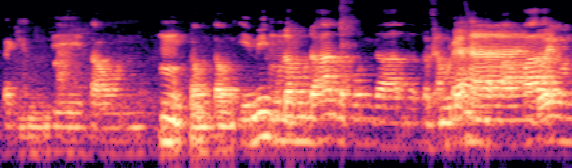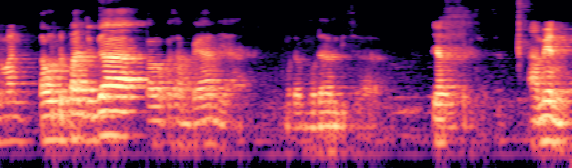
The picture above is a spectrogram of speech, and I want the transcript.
Pengen di tahun Hmm. tahun-tahun ini Hmm. mudah-mudahan ataupun nggak nggak kesampaian apa-apa. doain teman-teman. Tahun depan juga kalau kesampaian ya mudah-mudahan bisa. Yes. Amin.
